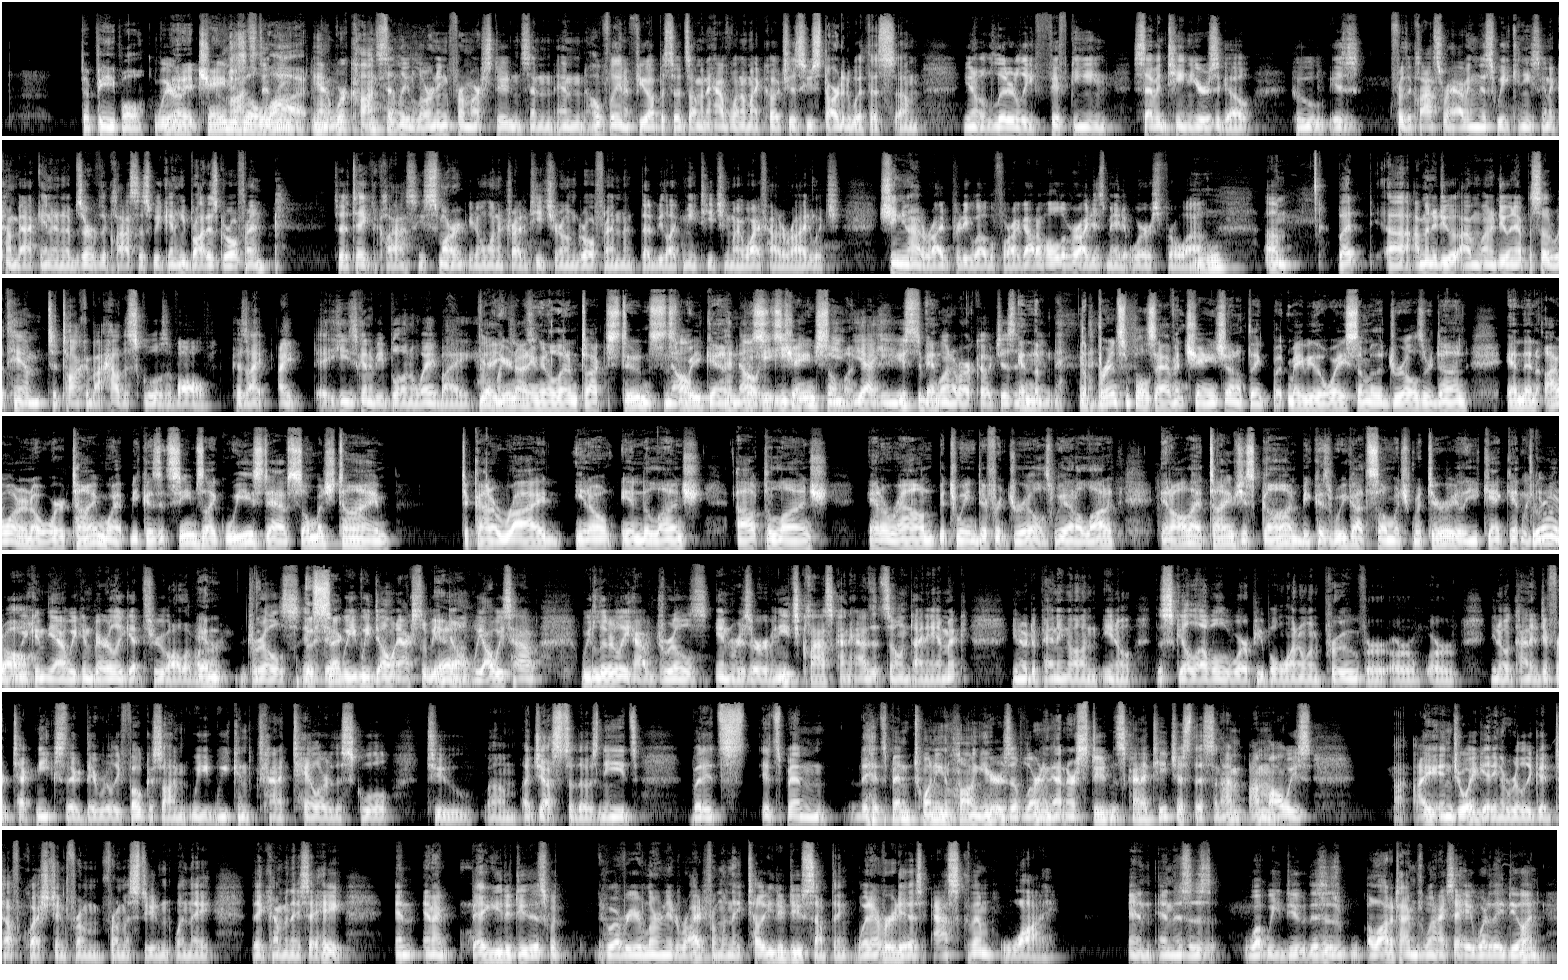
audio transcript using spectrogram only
to people, We're and it changes a lot. Yeah, we're constantly learning from our students, and and hopefully in a few episodes, I'm going to have one of my coaches who started with us, um, you know, literally 15, 17 years ago, who is for the class we're having this week, and he's going to come back in and observe the class this weekend. He brought his girlfriend to take the class. He's smart. You don't want to try to teach your own girlfriend. That- That'd be like me teaching my wife how to ride, which she knew how to ride pretty well before I got a hold of her. I just made it worse for a while. Um, but uh, I'm going to do I'm going to do an episode with him to talk about how the school has evolved because I I he's going to be blown away by how Yeah, you're not even going to let him talk to students this no weekend. no he, changed so he- much. Yeah, he used to be And- one of our coaches, and, and the, the principles haven't changed, I don't think, but maybe the way some of the drills are done. And then I want to know where time went because it seems like we used to have so much time to kind of ride, you know, into lunch, out to lunch, and around between different drills. We had a lot of, and all that time's just gone because we got so much material you can't get we through can, it all. We can, yeah, we can barely get through all of our And drills. in the a day. sec- we we don't actually we Yeah. don't. We always have we literally have drills in reserve, and each class kind of has its own dynamic. You know, depending on you know the skill level of where people want to improve, or or or you know, kind of different techniques they they really focus on. We we can kind of tailor the school to um, adjust to those needs. But it's it's been it's been 20 long years of learning that, and our students kind of teach us this. And I'm I'm always I enjoy getting a really good tough question from from a student when they they come and they say, "Hey," and and I beg you to do this with whoever you're learning to ride from. When they tell you to do something, whatever it is, ask them why. And and this is what we do. This is a lot of times when I say, "Hey, what are they doing?"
